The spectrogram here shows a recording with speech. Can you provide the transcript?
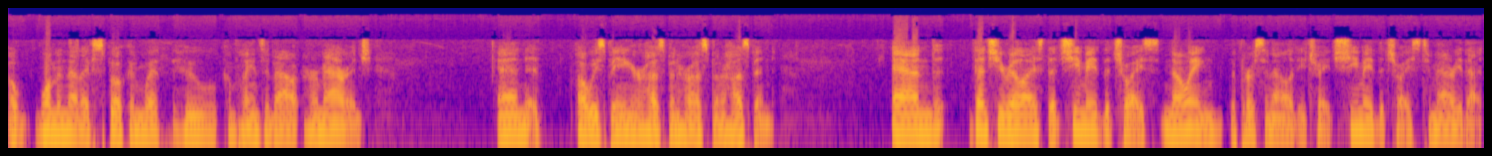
a woman that I've spoken with who complains about her marriage and it always being her husband, her husband, her husband. And then she realized that she made the choice, knowing the personality traits, she made the choice to marry that,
